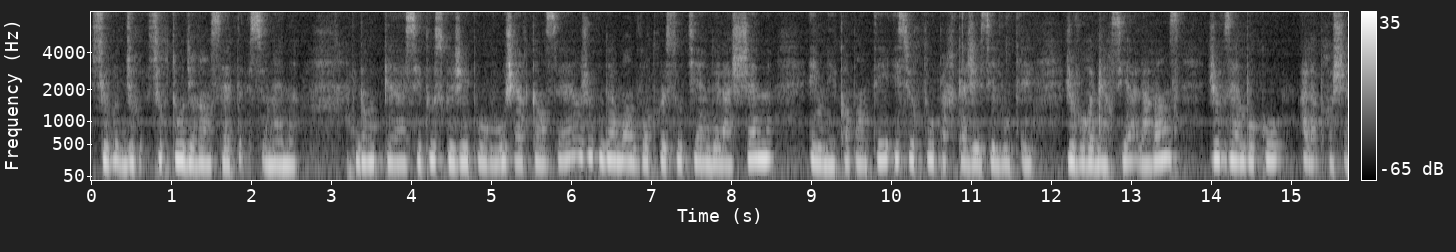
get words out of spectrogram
surtout durant cette semaine. Donc, euh, c'est tout ce que j'ai pour vous, chers cancers. Je vous demande votre soutien de la chaîne, aimez, commentez et surtout partagez, s'il vous plaît. Je vous remercie à l'avance. Je vous aime beaucoup. À la prochaine.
